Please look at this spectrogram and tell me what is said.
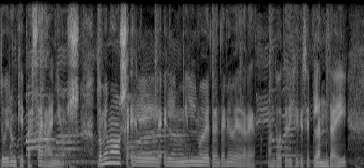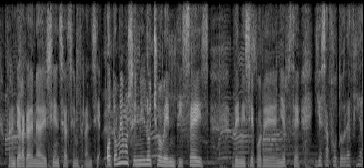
Tuvieron que pasar años. Tomemos el, el 1939 de Daguerre, cuando te dije que se planta ahí frente a la Academia de Ciencias en Francia. O tomemos el 1826 de Nicé por Niepce y esa fotografía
